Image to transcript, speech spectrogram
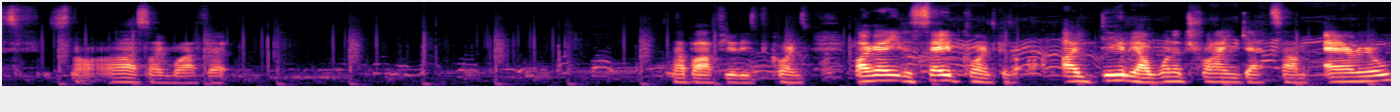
It's, it's not. Oh, not even worth it. I'll buy a few of these coins. But I'm gonna need to save coins because ideally I want to try and get um Ariel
